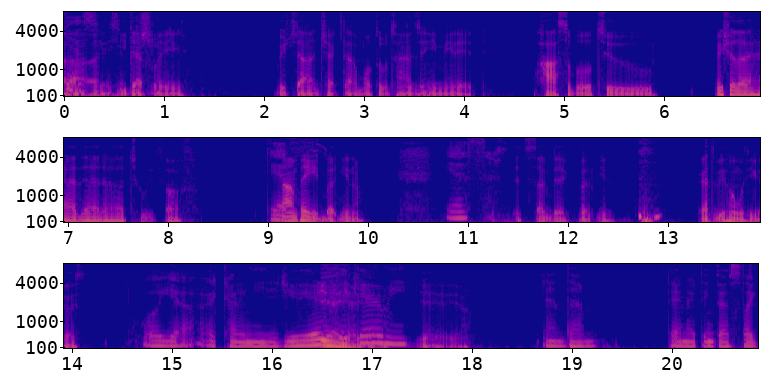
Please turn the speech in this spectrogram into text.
Yes, Uh, he he definitely reached out and checked out multiple times, and he made it possible to make sure that I had that uh, two weeks off, Yes. not paid, but you know, Yes. it's, it sucked dick. But you know, I got to be home with you guys. well, yeah, I kind of needed you here to take yeah, care yeah. of me. Yeah, yeah, yeah. And um, then I think that's like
